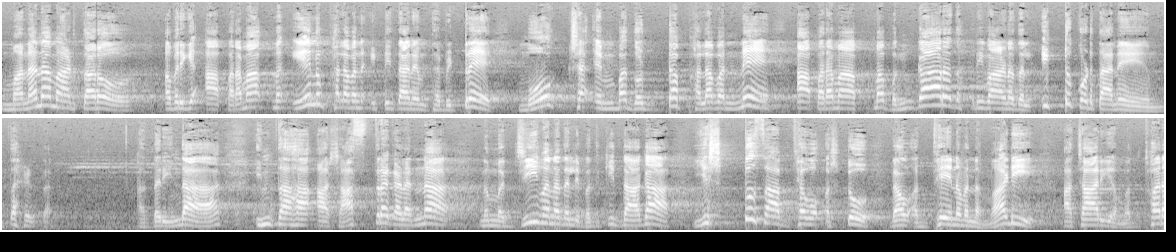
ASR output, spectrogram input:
ಮನನ ಮಾಡ್ತಾರೋ ಅವರಿಗೆ ಆ ಪರಮಾತ್ಮ ಏನು ಫಲವನ್ನು ಇಟ್ಟಿದ್ದಾನೆ ಅಂತ ಬಿಟ್ಟರೆ ಮೋಕ್ಷ ಎಂಬ ದೊಡ್ಡ ಫಲವನ್ನೇ ಆ ಪರಮಾತ್ಮ ಬಂಗಾರದ ಹರಿವಾಣದಲ್ಲಿ ಇಟ್ಟು ಕೊಡ್ತಾನೆ ಅಂತ ಹೇಳ್ತಾರೆ. ಆದ್ದರಿಂದ ಇಂತಹ ಆ ಶಾಸ್ತ್ರಗಳನ್ನು ನಮ್ಮ ಜೀವನದಲ್ಲಿ ಬದುಕಿದ್ದಾಗ ಎಷ್ಟು ಸಾಧ್ಯವೋ ಅಷ್ಟು ನಾವು ಅಧ್ಯಯನವನ್ನು ಮಾಡಿ ಆಚಾರ್ಯ ಮಧ್ವರ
